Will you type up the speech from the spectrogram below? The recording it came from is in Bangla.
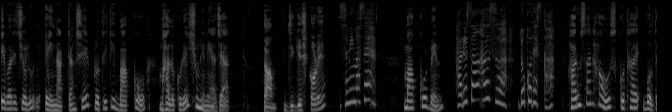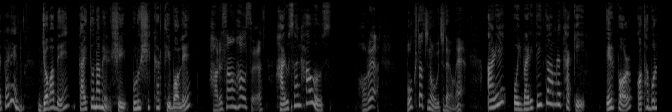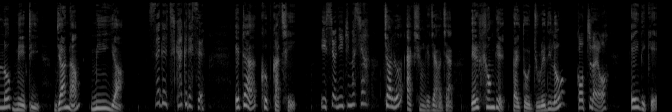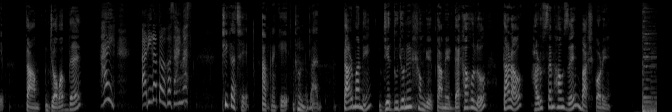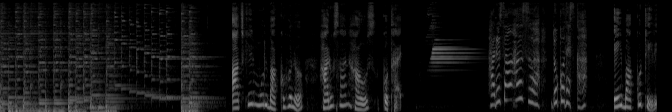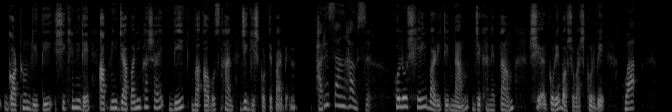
এবারে চলুন এই নাট্যাংশের প্রতিটি বাক্য ভালো করে শুনে নেওয়া যাক। তাম জিজ্ঞেস করে মাফ করবেন। হারুসান হাউস হারুসান হাউস কোথায় বলতে পারেন? জবাবে কাইতো নামের সেই পুরুষ শিক্ষার্থী বলে হারুসান হাউস? হারুসান হাউস? আরে ওই বাড়িতেই তো আমরা থাকি। এরপর কথা বলল মেয়েটি যার নাম মিয়া। すぐ近くです এটা খুব কাছেই 一緒に行きましょう চলো একসঙ্গে যাওয়া যাক এর সঙ্গে কাইতো জুড়ে দিল こっちだよ এই দিকে তাম জবাব দেয় はいありがとうございます ঠিক আছে আপনাকে ধন্যবাদ তার মানে যে দুজনের সঙ্গে তামের দেখা হলো তারাও হারুসান হাউসে বাস করে আজকের মূল বাক্য হল হারুসান হাউস কোথায়? হাউস এই বাক্যটির গঠন রীতি শিখে নিলে আপনি জাপানি ভাষায় দিক বা অবস্থান জিজ্ঞেস করতে পারবেন। Harusan house. হল সেই বাড়িটির নাম যেখানে তাম শেয়ার করে বসবাস করবে। ওয়া।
